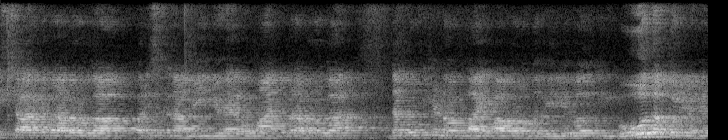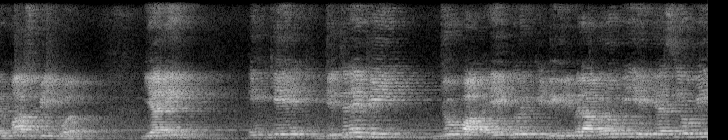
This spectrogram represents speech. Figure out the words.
इस 4 के बराबर होगा और इसी तरह b जो है वो 5 के बराबर होगा। The coefficient of like power of the variable in both the polynomial must be equal यानी इनके जितने भी जो एक तो इनकी डिग्री बराबर होगी, एक जैसी होगी,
